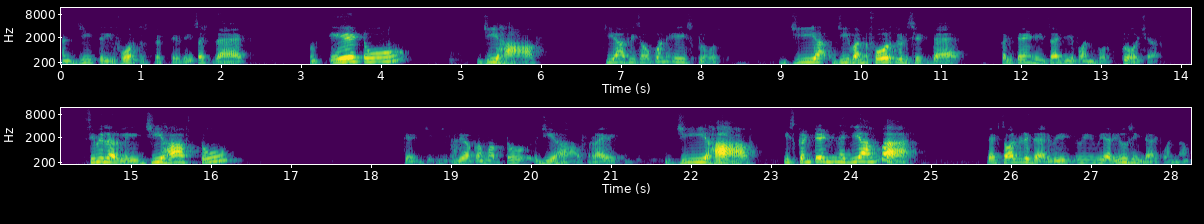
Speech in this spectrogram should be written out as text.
and G3 fourth respectively such that from A to G half, G half is open, A is closed. G, G one fourth will sit there contained inside G one fourth closure. Similarly, G half to, okay, G, G, we have come up to G half, right? G half is contained in a G half bar. That's already there. We, we, we are using that one now.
